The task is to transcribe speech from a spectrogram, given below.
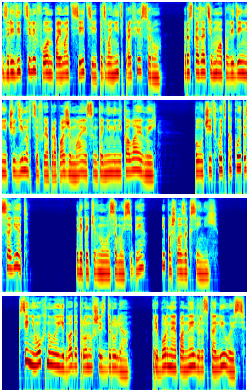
Зарядить телефон, поймать сети и позвонить профессору. Рассказать ему о поведении чудиновцев и о пропаже Майи с Антониной Николаевной. Получить хоть какой-то совет. Лика кивнула самой себе и пошла за Ксенией. Ксения охнула, едва дотронувшись до руля. Приборная панель раскалилась,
